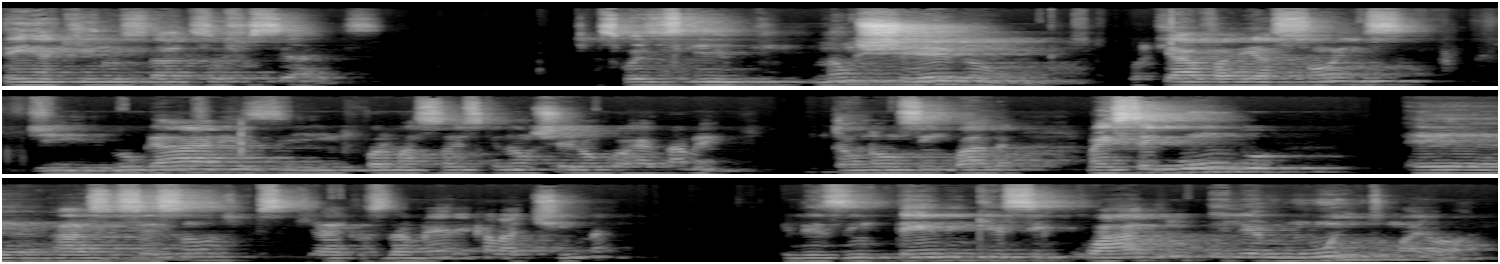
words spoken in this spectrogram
tem aqui nos dados oficiais. As coisas que não chegam, porque há variações de lugares e informações que não chegam corretamente. Então, não se enquadra mas segundo é, a Associação de Psiquiatras da América Latina, eles entendem que esse quadro ele é muito maior.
